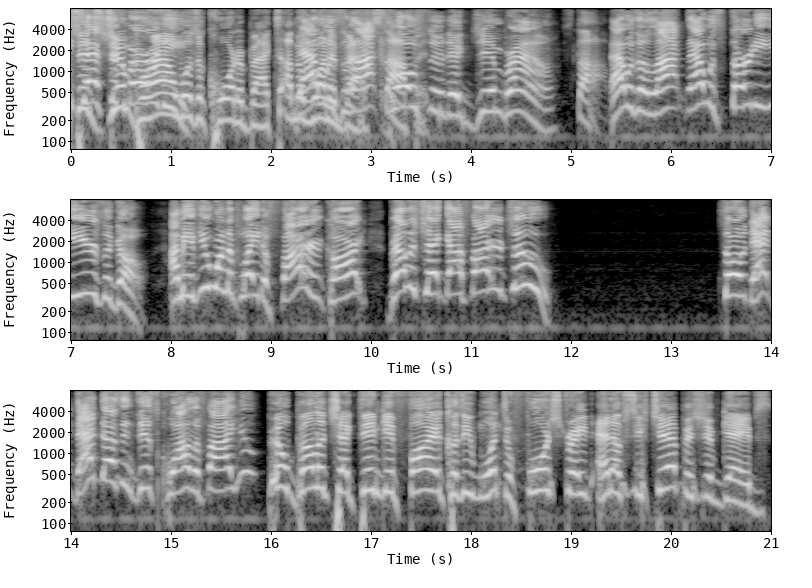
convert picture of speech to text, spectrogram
since Jim Brown was a quarterback. I mean, that running was a lot Stop it. closer to Jim Brown. Stop. That was a lot. That was 30 years ago. I mean, if you want to play the fired card, Belichick got fired too. So that that doesn't disqualify you. Bill Belichick didn't get fired because he went to four straight NFC championship games.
